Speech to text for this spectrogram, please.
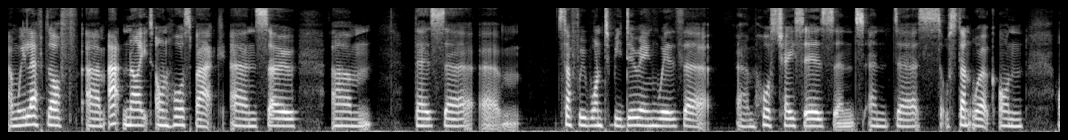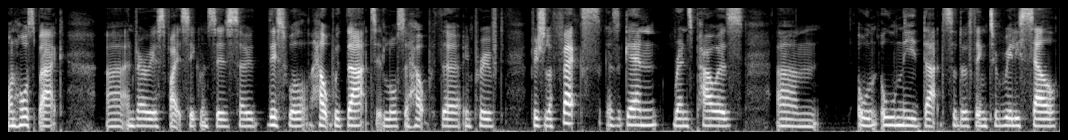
and we left off um, at night on horseback, and so um, there's uh, um, stuff we want to be doing with uh, um, horse chases and and uh, sort of stunt work on on horseback uh, and various fight sequences. So this will help with that. It'll also help with the improved visual effects, because again, Ren's powers um, all all need that sort of thing to really sell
